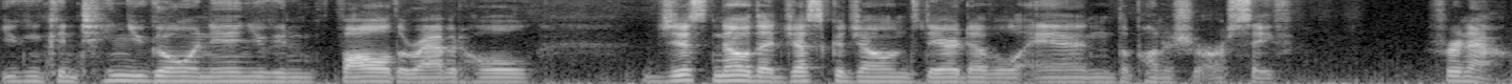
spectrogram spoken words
you can continue going in. You can follow the rabbit hole just know that Jessica Jones, Daredevil, and The Punisher are safe for now.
